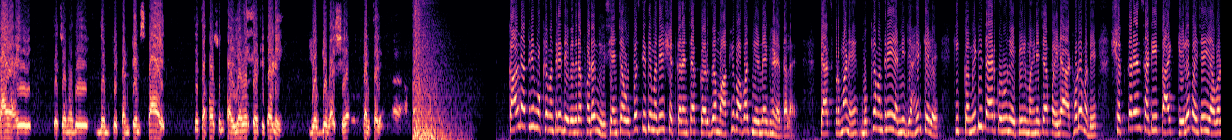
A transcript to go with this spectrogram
काय आहे त्याच्यामध्ये नेमके कंटेंट्स काय आहेत ते तपासून पाहिल्यावर त्या ठिकाणी योग्य भाष्य करता येईल. काल रात्री मुख्यमंत्री देवेंद्र फडणवीस यांच्या उपस्थितीमध्ये शेतकऱ्यांच्या कर्ज माफीबाबत निर्णय घेण्यात आलाय. त्याचप्रमाणे मुख्यमंत्री यांनी जाहीर केलंय की कमिटी तयार करून एप्रिल महिन्याच्या पहिल्या आठवड्यामध्ये शेतकऱ्यांसाठी काय केलं पाहिजे यावर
